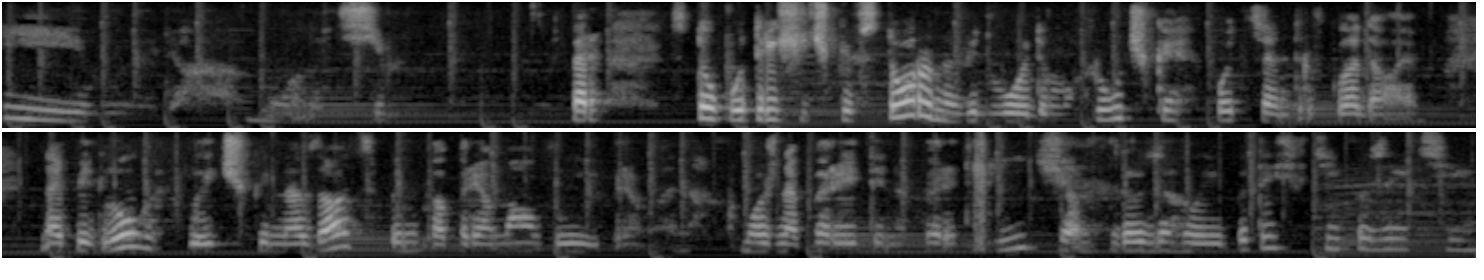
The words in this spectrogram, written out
І видих. Молодці. Тепер стопу трішечки в сторону відводимо, ручки по центру вкладаємо. На підлогу, плечки назад, спинка пряма випрямлена. Можна перейти на передпліччя, дозаглибитись в цій позиції.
